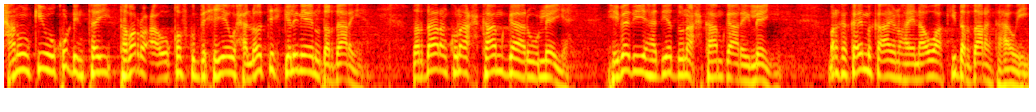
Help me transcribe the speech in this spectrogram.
Xanuunkii uu ku dhintay tabaruca uu qofku bixiyey waxaa loo tixgelinaya inuu dardaaran dardaarankuna axkaam gaaruu leeyahay. Hibadii iyo axkaam gaaray leeyihiin marka ka imika aynu haynaa waa kii dardaarankaha weeye.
